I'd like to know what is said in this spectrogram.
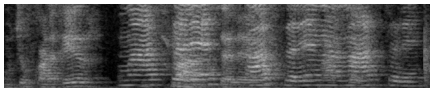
ونشوفكم على خير. مع السلامة. السلامة. مع السلامة. مع السلامة. مع السلامة.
